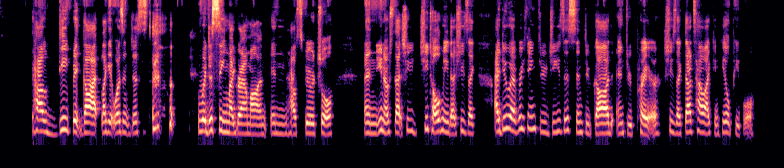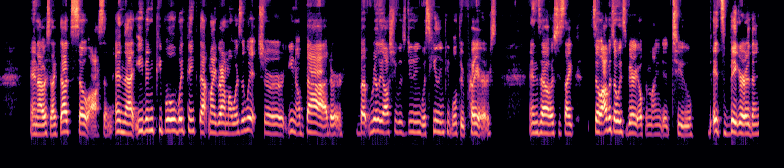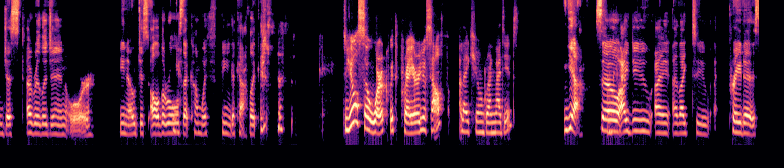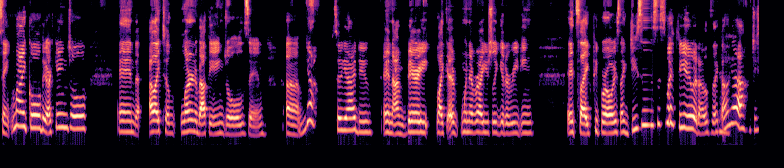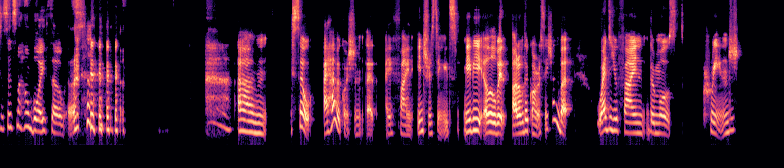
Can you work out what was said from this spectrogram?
how deep it got. Like it wasn't just with just seeing my grandma and, and how spiritual and you know that she she told me that she's like i do everything through jesus and through god and through prayer. She's like that's how i can heal people. And i was like that's so awesome. And that even people would think that my grandma was a witch or you know bad or but really all she was doing was healing people through prayers. And so i was just like so i was always very open-minded to it's bigger than just a religion or you know just all the rules yeah. that come with being a catholic. Do you also work with prayer yourself like your grandma did? Yeah. So okay. i do i i like to pray to saint michael the archangel and i like to learn about the angels and um yeah. So yeah i do. And i'm very like whenever i usually get a reading it's like people are always like jesus is with you and i was like oh mm. yeah jesus is my homeboy so um so i have a question that i find interesting it's maybe a little bit out of the conversation but what do you find the most cringe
